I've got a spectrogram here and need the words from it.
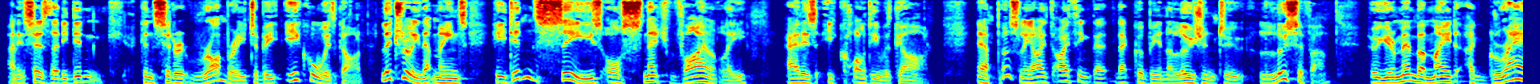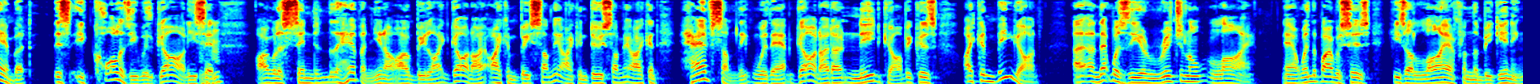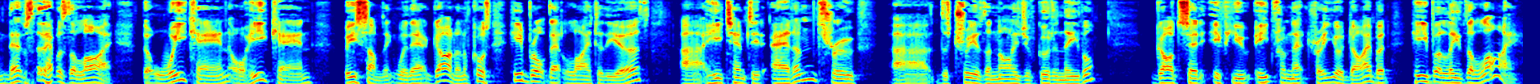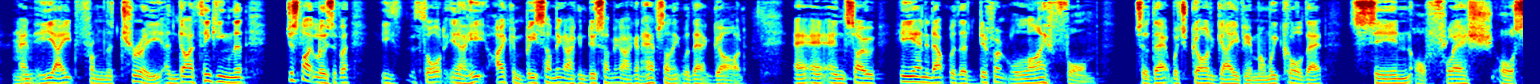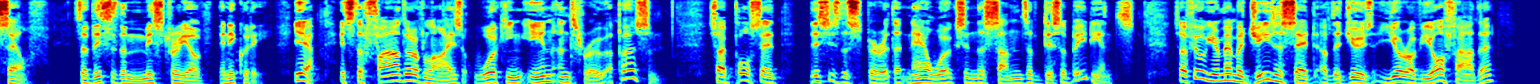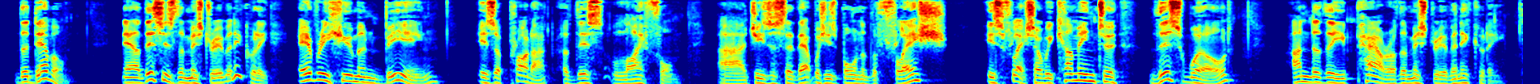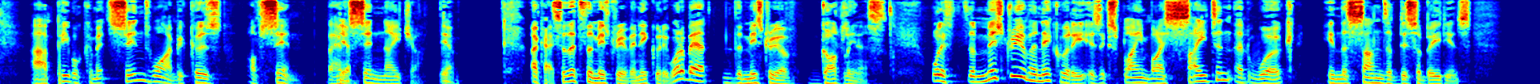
And it says that he didn't consider it robbery to be equal with God. Literally, that means he didn't seize or snatch violently at his equality with God. Now, personally, I, I think that that could be an allusion to Lucifer, who you remember made a grab at this equality with God. He said, mm-hmm. I will ascend into the heaven. You know, I'll be like God. I, I can be something. I can do something. I can have something without God. I don't need God because I can be God. Uh, and that was the original lie. Now, when the Bible says he's a liar from the beginning, that's, that was the lie that we can or he can be something without God. And of course, he brought that lie to the earth. Uh, he tempted Adam through uh, the tree of the knowledge of good and evil. God said, if you eat from that tree, you'll die. But he believed the lie mm. and he ate from the tree and died thinking that just like Lucifer, he thought, you know, he, I can be something, I can do something, I can have something without God. And, and so he ended up with a different life form to that which God gave him. And we call that sin or flesh or self. So this is the mystery of iniquity. Yeah, it's the father of lies working in and through a person. So Paul said, this is the spirit that now works in the sons of disobedience. So Phil, you remember Jesus said of the Jews, you're of your father, the devil. Now this is the mystery of iniquity. Every human being is a product of this life form. Uh, Jesus said that which is born of the flesh is flesh. So we come into this world under the power of the mystery of iniquity. Uh, people commit sins. Why? Because of sin. They have Yep. a sin nature. Yeah. Okay, so that's the mystery of iniquity. What about the mystery of godliness? Well, if the mystery of iniquity is explained by Satan at work in the sons of disobedience,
